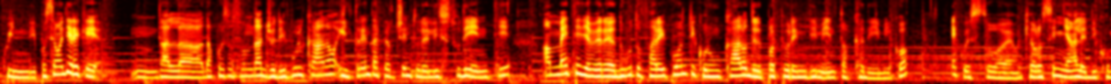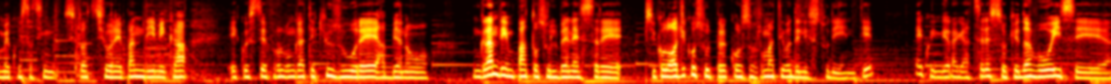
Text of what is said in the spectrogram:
Quindi possiamo dire che mh, dal- da questo sondaggio di Vulcano il 30% degli studenti ammette di aver dovuto fare i conti con un calo del proprio rendimento accademico e questo è un chiaro segnale di come questa situazione pandemica e queste prolungate chiusure abbiano un grande impatto sul benessere psicologico, sul percorso formativo degli studenti. E quindi ragazzi adesso chiedo a voi se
